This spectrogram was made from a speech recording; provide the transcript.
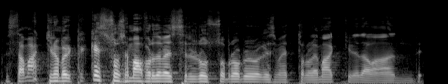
Questa macchina, perché che sto semaforo deve essere rosso proprio ora che si mettono le macchine davanti?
